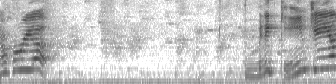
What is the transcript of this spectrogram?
Now hurry up. Minute game jam?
